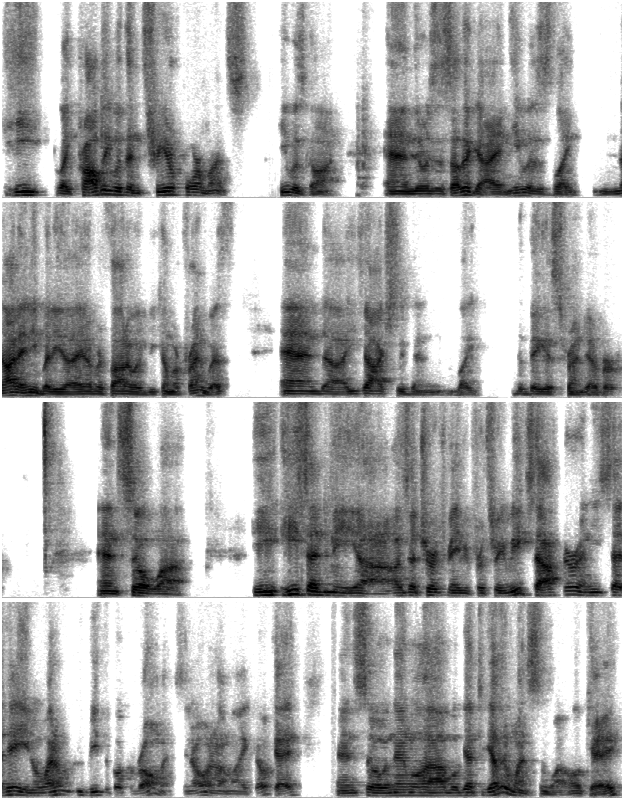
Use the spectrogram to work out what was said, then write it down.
he like probably within three or four months he was gone. And there was this other guy, and he was like not anybody that I ever thought I would become a friend with. And uh, he's actually been like the biggest friend ever. And so uh, he he said to me, uh, I was at church maybe for three weeks after, and he said, "Hey, you know, why don't we read the Book of Romans?" You know, and I'm like, "Okay." And so, and then we'll have we'll get together once in a while, okay?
